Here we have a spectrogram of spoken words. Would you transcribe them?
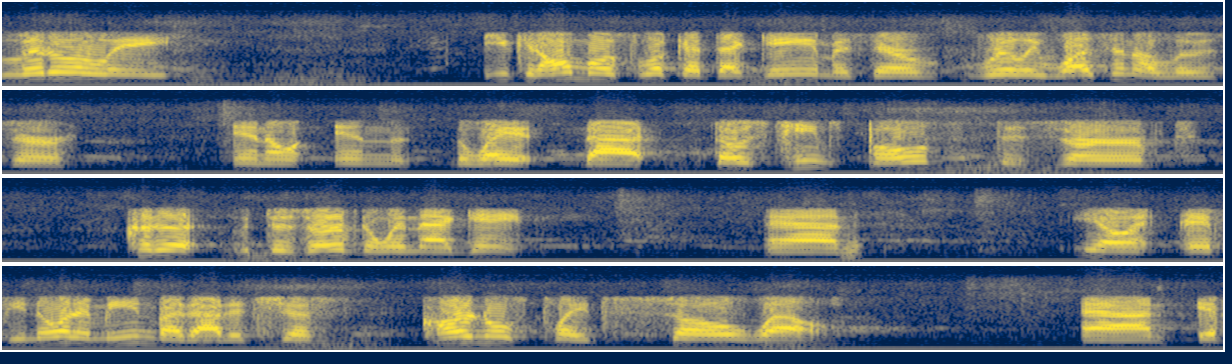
literally you can almost look at that game as there really wasn't a loser in a, in the way that those teams both deserved could have deserved to win that game. And you know, if you know what I mean by that, it's just Cardinals played so well. And if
